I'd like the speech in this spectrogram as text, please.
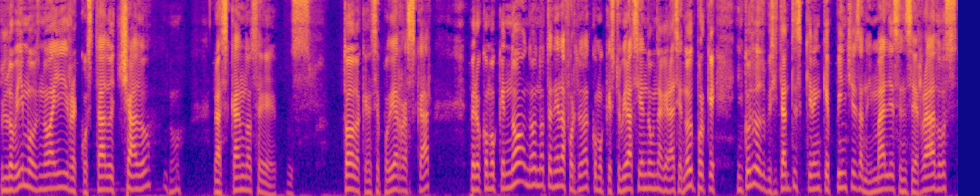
pues lo vimos, ¿no? Ahí recostado, echado, ¿no? Rascándose, pues, todo lo que se podía rascar. Pero como que no, no, no tenía la fortuna como que estuviera haciendo una gracia, ¿no? Porque incluso los visitantes quieren que pinches animales encerrados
